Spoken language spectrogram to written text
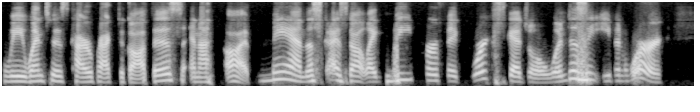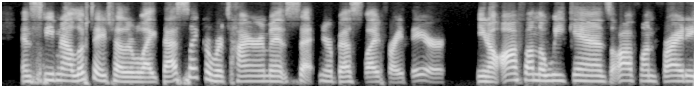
we went to his chiropractic office and I thought, man, this guy's got like the perfect work schedule. When does he even work? And Steve and I looked at each other, we're like, that's like a retirement setting your best life right there. You know, off on the weekends, off on Friday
